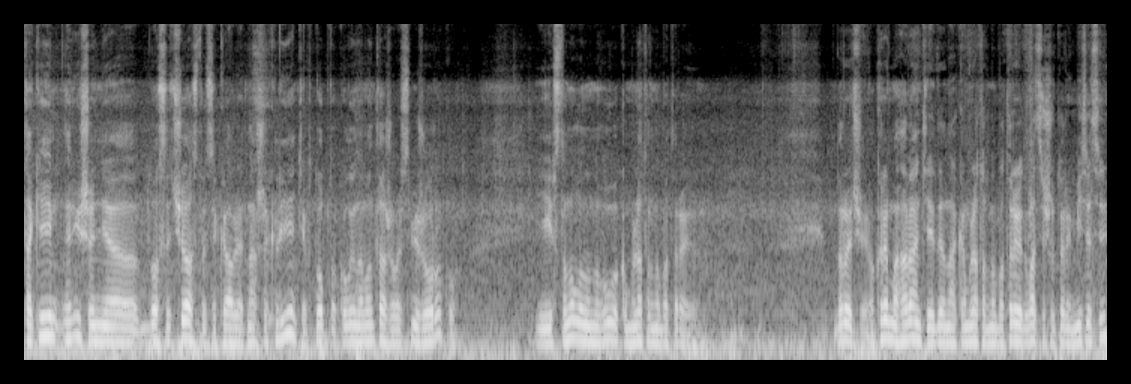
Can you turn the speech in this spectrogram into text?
Такі рішення досить часто цікавлять наших клієнтів, тобто коли навантажувач свіжого року і встановлено нову акумуляторну батарею. До речі, окрема гарантія йде на акумуляторну батарею 24 місяці,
